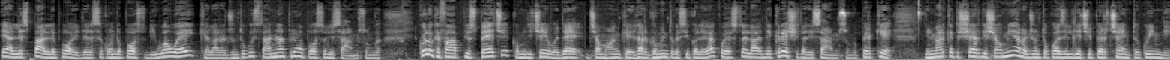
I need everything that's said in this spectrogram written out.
e alle spalle poi del secondo posto di Huawei che l'ha raggiunto quest'anno e al primo posto di Samsung. Quello che fa più specie, come dicevo, ed è diciamo anche l'argomento che si collega a questo, è la decrescita di Samsung, perché il market share di Xiaomi ha raggiunto quasi il 10%, quindi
